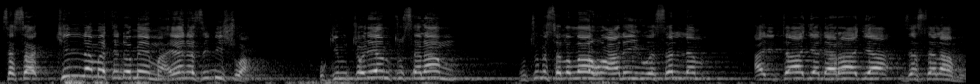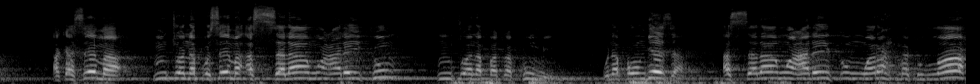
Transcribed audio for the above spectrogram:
sasa kila matendo mema yanazidishwa. Ukimtolea mtu salamu mtume sallallahu alaihi wasallam alitaja daraja za salamu. Akasema mtu anaposema assalamu alaikum mtu anapata kumi. Unapoongeza assalamu alaikum warahmatullah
